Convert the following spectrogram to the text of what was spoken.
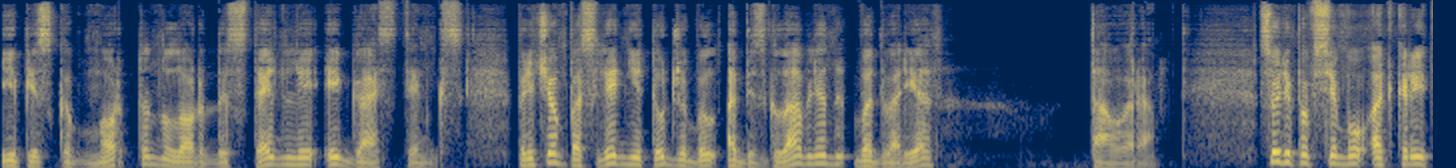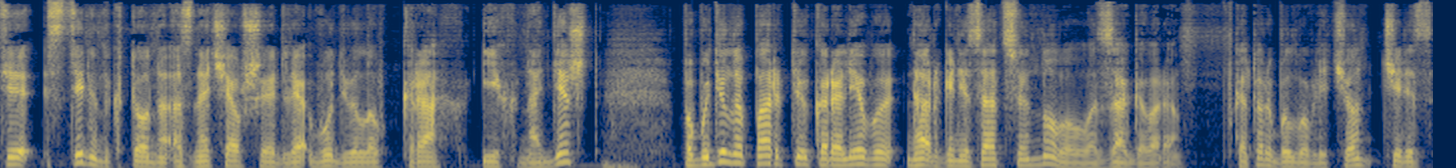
епископ Мортон, лорды Стэнли и Гастингс, причем последний тут же был обезглавлен во дворе Тауэра. Судя по всему, открытие Стиллингтона, означавшее для Вудвиллов крах их надежд, побудило партию королевы на организацию нового заговора, в который был вовлечен через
